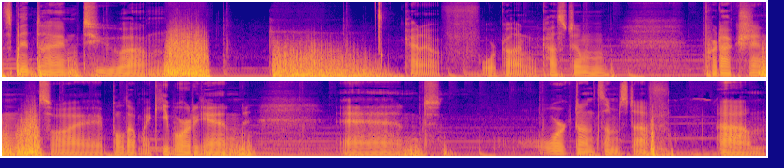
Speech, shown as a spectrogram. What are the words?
spend time to um, kind of work on custom production. So I pulled out my keyboard again and worked on some stuff. Um,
